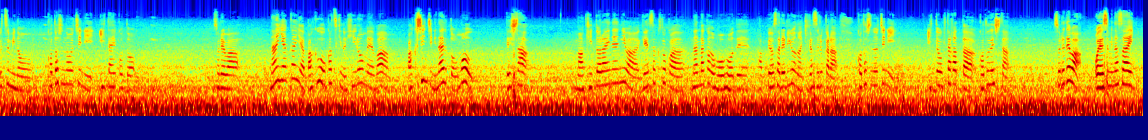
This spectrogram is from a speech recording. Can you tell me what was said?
内海の今年のうちに言いたいことそれはなんやかんや爆豪勝樹のヒーロー名は爆心地になると思うでした。まあきっと来年には原作とか何らかの方法で発表されるような気がするから今年のうちに言っておきたかったことでした。それではおやすみなさい。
